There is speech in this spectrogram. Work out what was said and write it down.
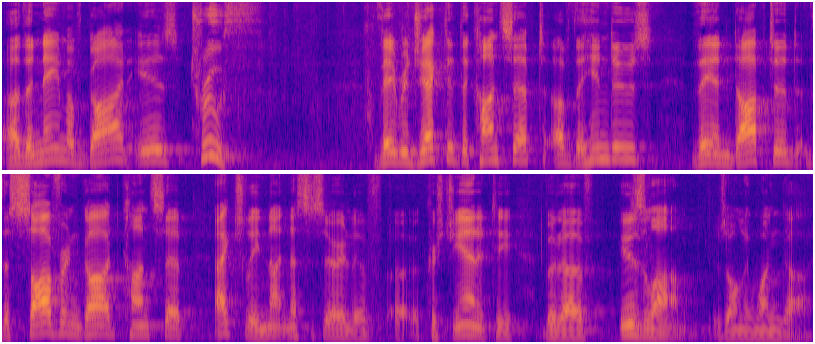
Uh, the name of God is truth. They rejected the concept of the Hindus. They adopted the sovereign God concept, actually not necessarily of uh, Christianity, but of Islam. There's only one God.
